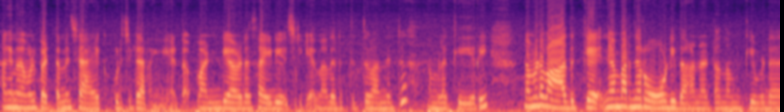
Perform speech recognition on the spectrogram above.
അങ്ങനെ നമ്മൾ പെട്ടെന്ന് ചായയൊക്കെ കുടിച്ചിട്ട് ഇറങ്ങി കേട്ടോ. വണ്ടി അവിടെ സൈഡിൽ വെച്ചിരിക്കുകയായിരുന്നു അതെടുത്തിട്ട് വന്നിട്ട് നമ്മൾ കയറി. നമ്മുടെ വാതുക്കെ ഞാൻ പറഞ്ഞ റോഡ് ഇതാണ് കേട്ടോ. നമുക്കിവിടെ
